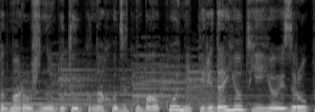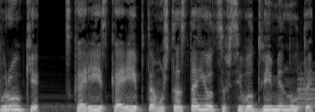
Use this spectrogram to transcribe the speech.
Подмороженную бутылку находят на балконе, передают ее из рук в руки. «Скорее, скорее, потому что остается всего две минуты.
